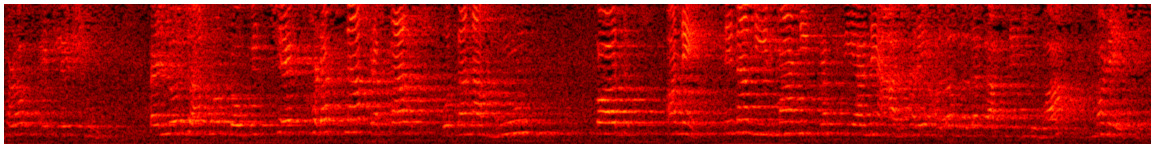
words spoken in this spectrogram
ખડક એટલે શું? પહેલો જ આપણો ટોપિક છે, ખડકના પ્રકાર પોતાના ગુણ કદ અને તેના નિર્માણની પ્રક્રિયાને આધારે અલગ અલગ આપણે જોવા મળે છે.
